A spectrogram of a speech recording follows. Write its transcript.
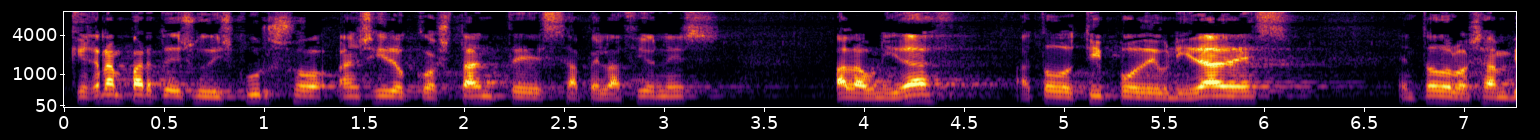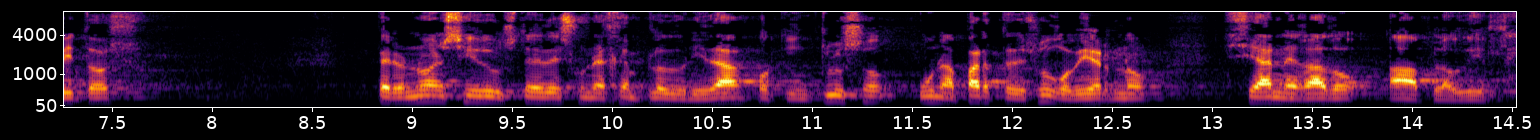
que gran parte de su discurso han sido constantes apelaciones a la unidad, a todo tipo de unidades en todos los ámbitos, pero no han sido ustedes un ejemplo de unidad porque incluso una parte de su Gobierno se ha negado a aplaudirle.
